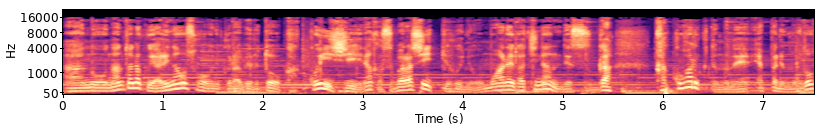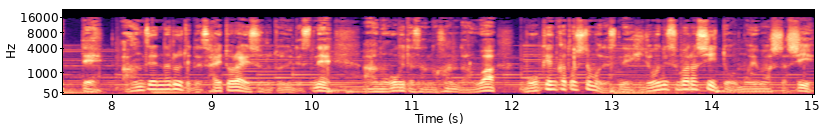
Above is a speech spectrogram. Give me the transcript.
あのなんとなくやり直す方に比べるとかっこいいしなんか素晴らしいっていう風に思われがちなんですがかっこ悪くてもねやっぱり戻って安全なルートで再トライするというですねあの大田さんの判断は冒険家としてもですね非常に素晴らしいと思いましたし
